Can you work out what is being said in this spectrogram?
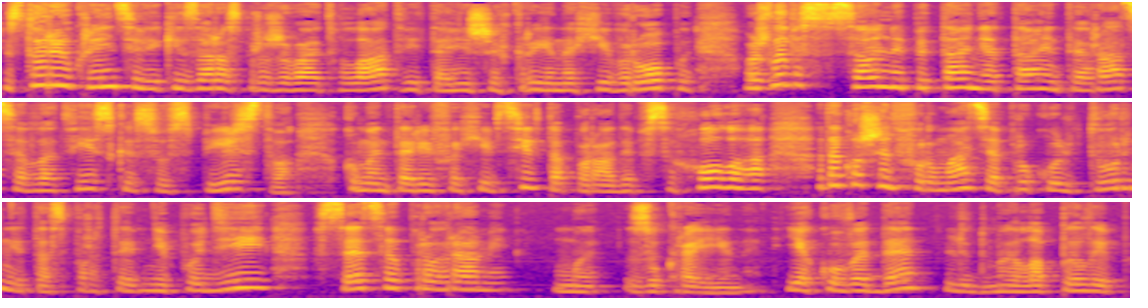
Історії українців, які зараз проживають в Латвії та інших країнах Європи, важливе соціальне питання та інтеграція в латвійське суспільство, коментарі фахівців та поради психолога, а також інформація про культурні та спортивні події. Все це в програмі Ми з України, яку веде Людмила Пилип.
